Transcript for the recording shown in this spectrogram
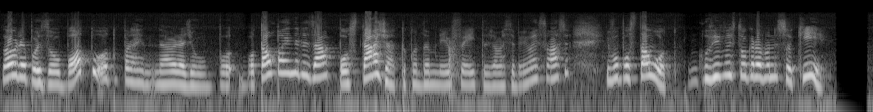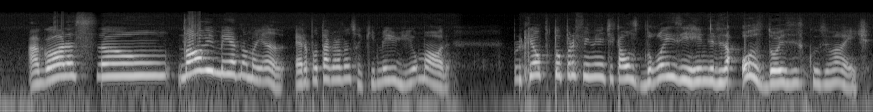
logo depois eu boto outro pra Na verdade, eu vou botar um pra renderizar, postar, já tô com a thumbnail feita, já vai ser bem mais fácil, e vou postar o outro. Inclusive, eu estou gravando isso aqui. Agora são nove e meia da manhã. Era pra eu estar gravando isso aqui meio-dia, uma hora. Porque eu tô preferindo editar os dois e renderizar os dois exclusivamente.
